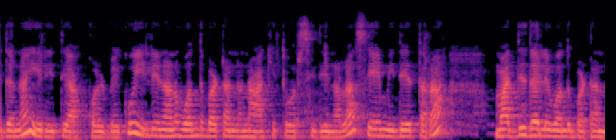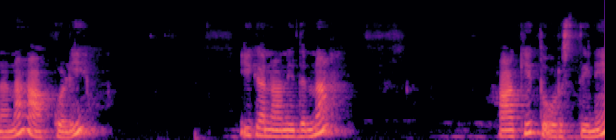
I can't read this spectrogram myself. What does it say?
ಇದನ್ನು ಈ ರೀತಿ ಹಾಕ್ಕೊಳ್ಬೇಕು. ಇಲ್ಲಿ ನಾನು ಒಂದು ಬಟನನ್ನು ಹಾಕಿ ತೋರಿಸಿದ್ದೀನಲ್ಲ ಸೇಮ್ ಇದೇ ಥರ ಮಧ್ಯದಲ್ಲಿ ಒಂದು ಬಟನನ್ನು ಹಾಕ್ಕೊಳ್ಳಿ. ಈಗ ನಾನು ಇದನ್ನು ಹಾಕಿ ತೋರಿಸ್ತೀನಿ.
